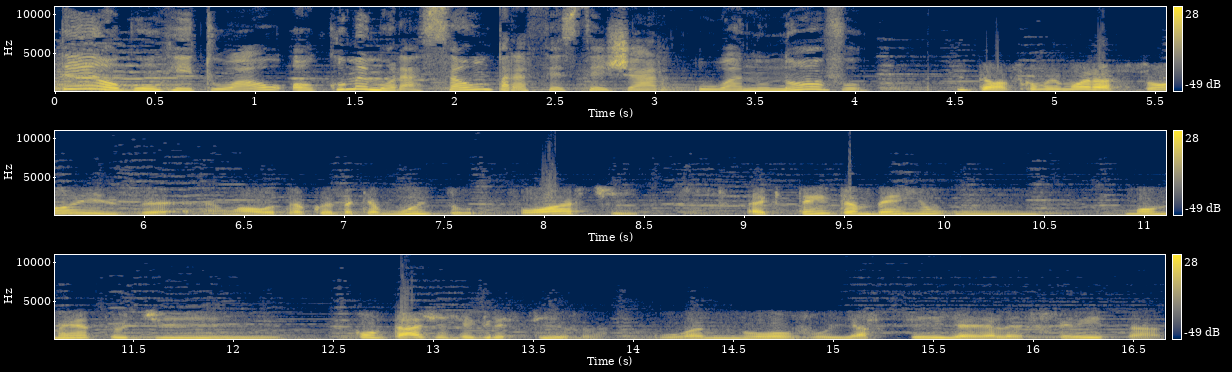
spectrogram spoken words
Tem algum ritual ou comemoração para festejar o Ano Novo? Então, as comemorações, é, uma outra coisa que é muito forte, é que tem também um, um momento de contagem regressiva. O ano novo e a ceia, ela é feita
